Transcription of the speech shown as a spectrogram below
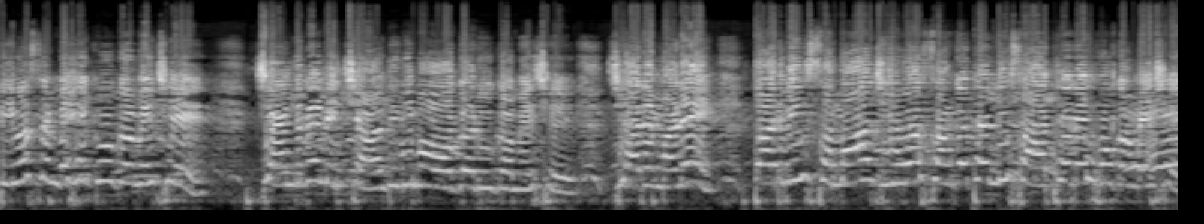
દિવસે મહેકવું ગમે છે? ચંદ્રને ચાંદનીમાં ઓગળવું ગમે છે? જ્યારે મને તરવી સમાજ યુવા સંગઠનની સાથે રહેવું ગમે છે.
